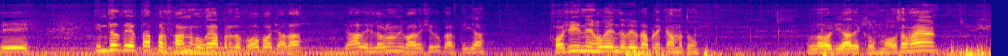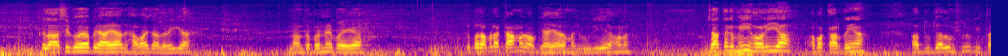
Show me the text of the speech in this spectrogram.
ਤੇ ਇੰਦਰ ਦੇਵਤਾ ਪ੍ਰਸੰਨ ਹੋ ਗਿਆ ਆਪਣੇ ਤੋਂ ਬਹੁਤ ਬਹੁਤ ਜ਼ਿਆਦਾ। ਤੇ ਆਹ ਦੇਖ ਲਓ, ਉਹਨਾਂ ਨੇ ਬਾਰਿਸ਼ ਸ਼ੁਰੂ ਕਰਤੀ ਆ। ਖੁਸ਼ੀ ਇੰਨੇ ਹੋ ਗਏ ਇੰਦਰ ਦੇਵਤਾ ਆਪਣੇ ਕੰਮ ਤੋਂ। ਲਓ ਜੀ, ਆਹ ਦੇਖੋ, ਮੌਸਮ ਹੈ ਕਲਾਸਿਕ ਹੋਇਆ ਪਿਆ ਆ ਹਵਾ ਚੱਲ ਰਹੀ ਆ। ਆਨੰਦ ਬੰਨੇ ਪਏ ਆ। ਤੇ ਪਰ ਆਪਣਾ ਕੰਮ ਰੁਕ ਗਿਆ ਯਾਰ, ਮਜਬੂਰੀ ਇਹ ਹੁਣ। ਜਦ ਤੱਕ ਮੀਂਹ ਹੌਲੀ ਆ, ਆਪਾਂ ਕਰਦੇ ਆ। ਆ ਦੂਜਾ ਰੂਮ ਸ਼ੁਰੂ ਕੀਤਾ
